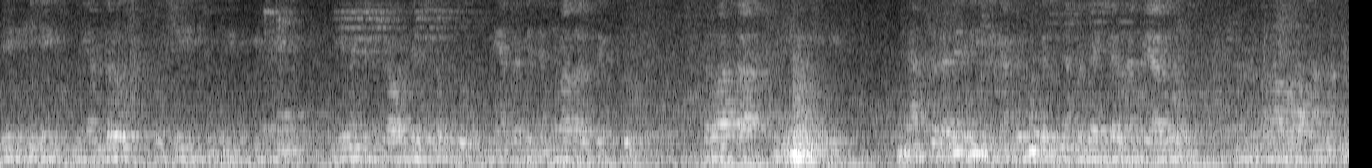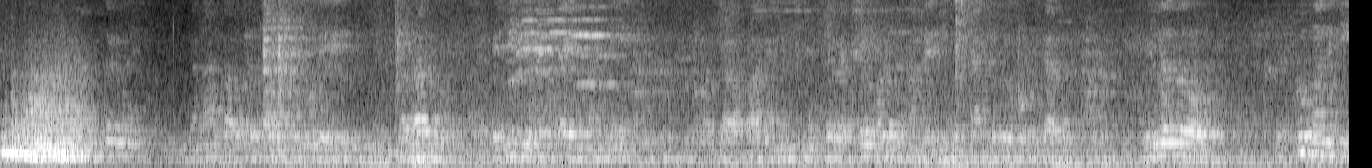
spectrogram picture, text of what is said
దీనికి మీ అందరూ వచ్చి ఈ- ఈ ఈవెంట్ని కవర్ చేసినందుకు మీ అందరికీ ధన్యవాదాలు తెలుపుతూ తర్వాత ఈ క్యాన్సర్ అనేది మీకు అందరికీ తెలిసినట్టు భయంకరమైన వ్యాధులు క్యాన్సర్ గణాంకాలు చూస్తే దాదాపు ఎన్ని టైం మనకి ఒక ఇరవై లక్షల వరకు మన దేశంలో క్యాన్సర్లో ఉంటారు. వీళ్ళలో ఎక్కువ మందికి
